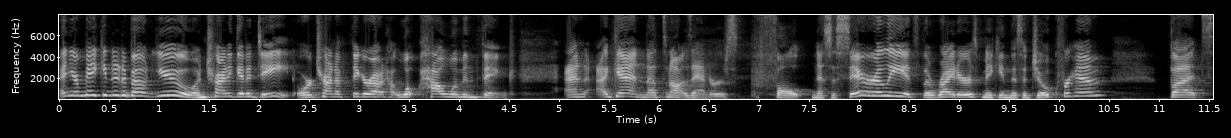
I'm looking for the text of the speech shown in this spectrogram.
and you're making it about you and trying to get a date or trying to figure out how, what, how women think. And again, that's not Xander's fault necessarily. It's the writers making this a joke for him. But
